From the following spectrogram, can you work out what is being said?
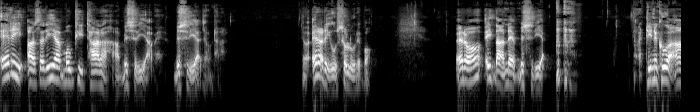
အဲ့ဒီအာစရိယမုဋ္ဌိထားတာဟာမစ္စရိယပဲမစ္စရိယကြောင့်ထားတယ်အဲ့ဒါတွေကိုဆိုလို့တယ်ပေါ့အဲ့တော့အိတ်တနဲ့မစ္စရိယဒီနှစ်ခုကအာ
